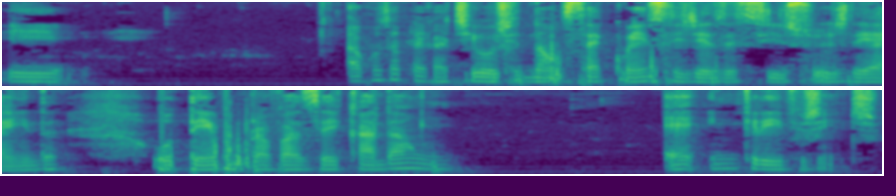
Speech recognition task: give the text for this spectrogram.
E alguns aplicativos te dão sequências de exercícios e ainda o tempo para fazer cada um. É incrível, gente.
